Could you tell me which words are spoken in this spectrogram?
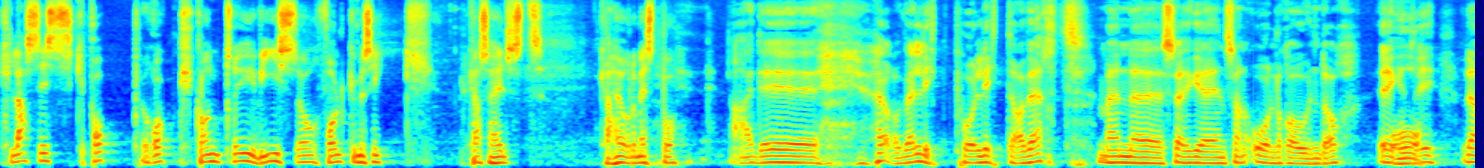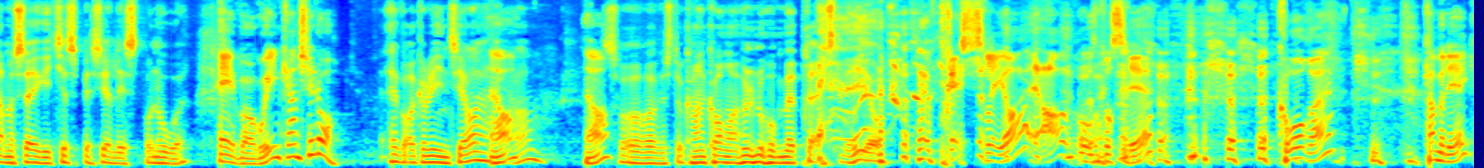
Klassisk pop, rock, country, viser, folkemusikk? Hva som helst. Hva hører du mest på? Nei, det hører vel litt på litt av hvert, men eh, så jeg er en sånn allrounder, egentlig. Dermed så er jeg ikke spesialist på noe. Evergreen, kanskje, da? Evergreens, ja. Ja. Ja. Så hvis du kan komme med noe med Presley og Presley, ja. ja vi får se. Kåre, hva med deg?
